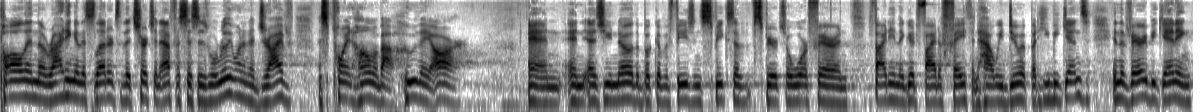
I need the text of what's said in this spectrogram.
Paul, in the writing of this letter to the church in Ephesus, is really wanting to drive this point home about who they are. And, and as you know, the book of Ephesians speaks of spiritual warfare and fighting the good fight of faith and how we do it. But he begins in the very beginning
